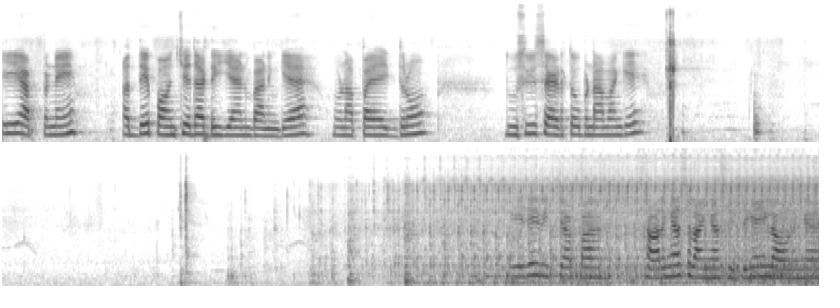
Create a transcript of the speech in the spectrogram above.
ਇਹ ਆਪਣੇ ਅੱਧੇ ਪੌਂਚੇ ਦਾ ਡਿਜ਼ਾਈਨ ਬਣ ਗਿਆ। ਹੁਣ ਆਪਾਂ ਇਧਰੋਂ ਦੂਸਰੀ ਸਾਈਡ ਤੋਂ ਬਣਾਵਾਂਗੇ। ਇਹਦੇ ਵਿੱਚ ਆਪਾਂ ਸਾਰੀਆਂ ਸਲਾਈਆਂ ਸਿੱਧੀਆਂ ਹੀ ਲਾਉਣੀਆਂ।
